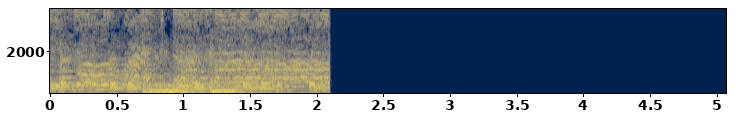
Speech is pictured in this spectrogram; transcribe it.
Thank you.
